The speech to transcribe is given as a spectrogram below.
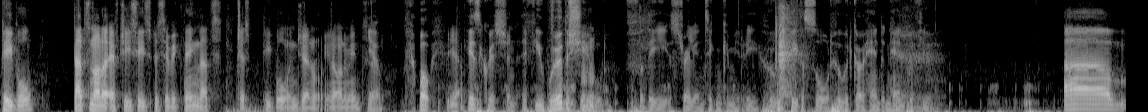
people. That's not a FGC specific thing. That's just people in general. You know what I mean? So, Yeah. Well, Yeah. here's a question: If you were the Mm-hmm. For the Australian Tekken community, who would be the sword? Who would go hand in hand with you? Um.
